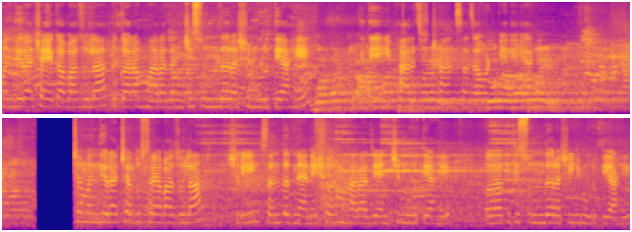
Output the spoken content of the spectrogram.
मंदिराच्या एका बाजूला तुकाराम महाराजांची सुंदर अशी मूर्ती आहे. तिथेही फारच छान सजावट केलेली आहे. मंदिराच्या दुसऱ्या बाजूला श्री संत ज्ञानेश्वर महाराज यांची मूर्ती आहे. बघा किती सुंदर अशी ही मूर्ती आहे.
